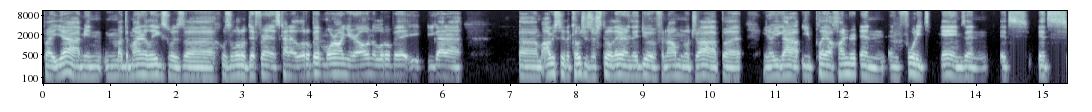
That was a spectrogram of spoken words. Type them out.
but yeah, I mean, the minor leagues was uh was a little different. It's kind of a little bit more on your own, a little bit. You, you gotta um, obviously the coaches are still there and they do a phenomenal job but you know you gotta you play 140 games and it's it's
